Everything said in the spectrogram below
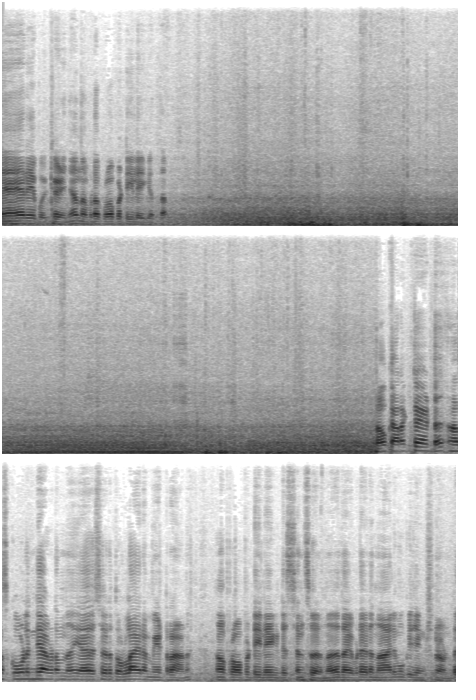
നേരെ പോയി കഴിഞ്ഞാൽ നമ്മുടെ പ്രോപ്പർട്ടിയിലേക്ക് എത്താം. നമുക്ക് കറക്റ്റായിട്ട് ആ സ്കൂളിന്റെ അവിടെ നിന്ന് ഏകദേശം ഒരു തൊള്ളായിരം മീറ്ററാണ് പ്രോപ്പർട്ടിയിലേക്ക് ഡിസ്റ്റൻസ് വരുന്നത്. അതായത് ഇവിടെ ഒരു നാലുമുക്ക് ജംഗ്ഷനുണ്ട്.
